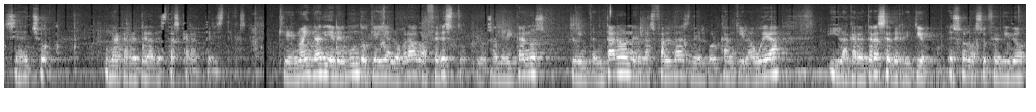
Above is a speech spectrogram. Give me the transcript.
se ha hecho una carretera de estas características. Que no hay nadie en el mundo que haya logrado hacer esto. Los americanos lo intentaron en las faldas del volcán Kilauea y la carretera se derritió. Eso no ha sucedido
